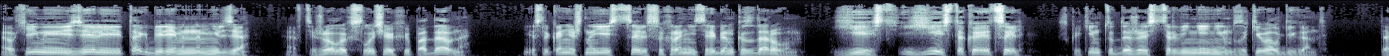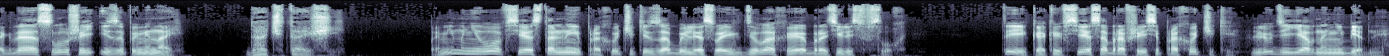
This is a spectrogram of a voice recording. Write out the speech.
Алхимию и зелье и так беременным нельзя, а в тяжелых случаях и подавно. Если, конечно, есть цель сохранить ребенка здоровым». «Есть, есть такая цель!» С каким-то даже остервенением закивал гигант. Тогда слушай и запоминай. Да, читающий. Помимо него, все остальные проходчики забыли о своих делах и обратились вслух. Ты, как и все собравшиеся проходчики, люди явно не бедные.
